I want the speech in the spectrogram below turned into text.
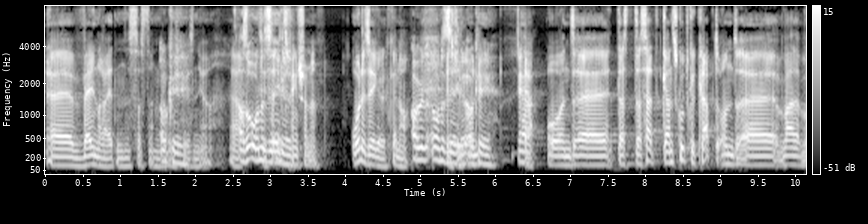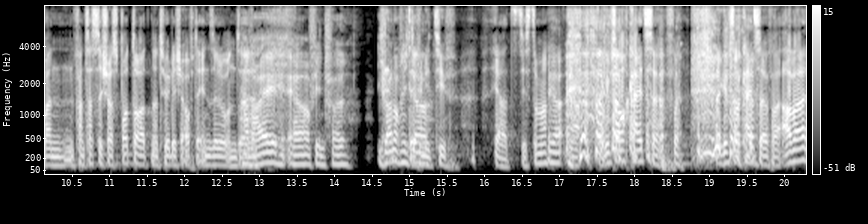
Äh, Wellenreiten ist das dann okay. gewesen, ja. ja. Also ohne Segel. Das fängt schon an. Ohne Segel, genau. Ohne, ohne Segel, okay. Ja. ja. Und äh, das, das hat ganz gut geklappt und äh, war, war ein fantastischer Spot dort natürlich auf der Insel. Und, äh, Hawaii, ja, auf jeden Fall. Ich war noch nicht definitiv. da. Definitiv. Ja, siehst du mal. Ja. ja da gibt's auch Kitesurfer. da gibt's auch Kitesurfer. Aber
